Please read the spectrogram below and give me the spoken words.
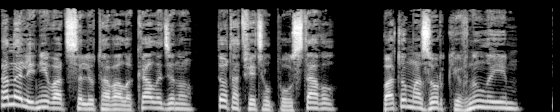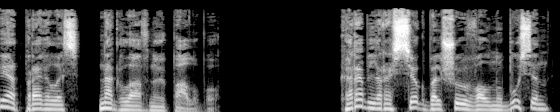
Она лениво отсалютовала Каладину, тот ответил по уставу, потом Азур кивнула им и отправилась на главную палубу. Корабль рассек большую волну бусин,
